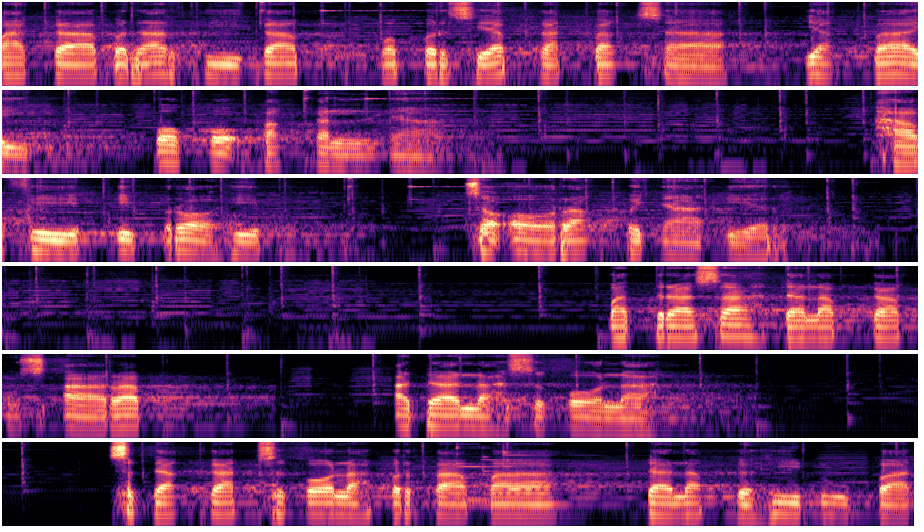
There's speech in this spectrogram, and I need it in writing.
maka berarti kamu mempersiapkan bangsa yang baik pokok pangkalnya. Hafid Ibrahim, seorang penyair. Madrasah dalam kamus Arab adalah sekolah sedangkan sekolah pertama dalam kehidupan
